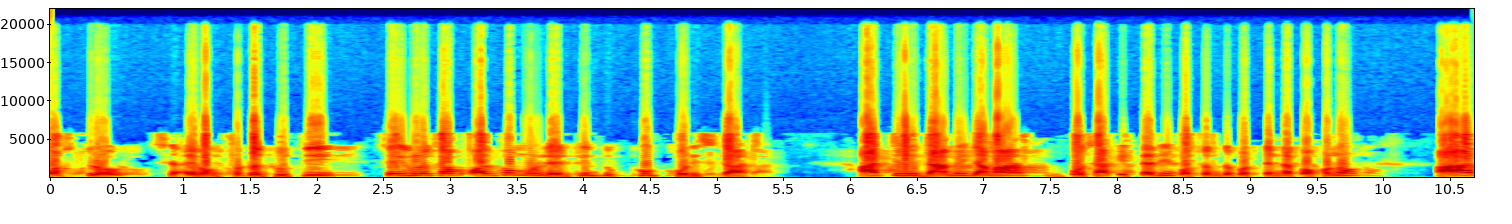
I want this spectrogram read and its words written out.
বস্ত্র এবং ছোট ধুতি সেগুলো সব অল্প মূল্যের, কিন্তু খুব পরিষ্কার। আর তিনি দামি জামা, পোশাক ইত্যাদি পছন্দ করতেন না কখনো। আর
